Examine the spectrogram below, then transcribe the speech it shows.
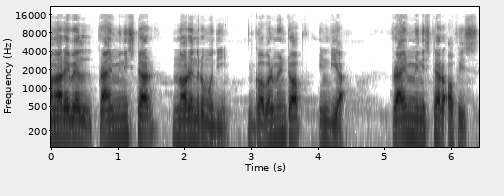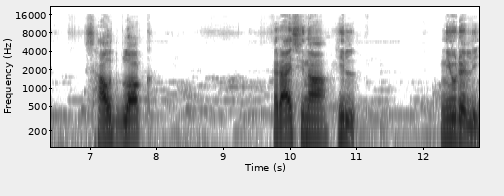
honourable prime minister Narendra Modi government of India prime minister office south block Raisina hill new Delhi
